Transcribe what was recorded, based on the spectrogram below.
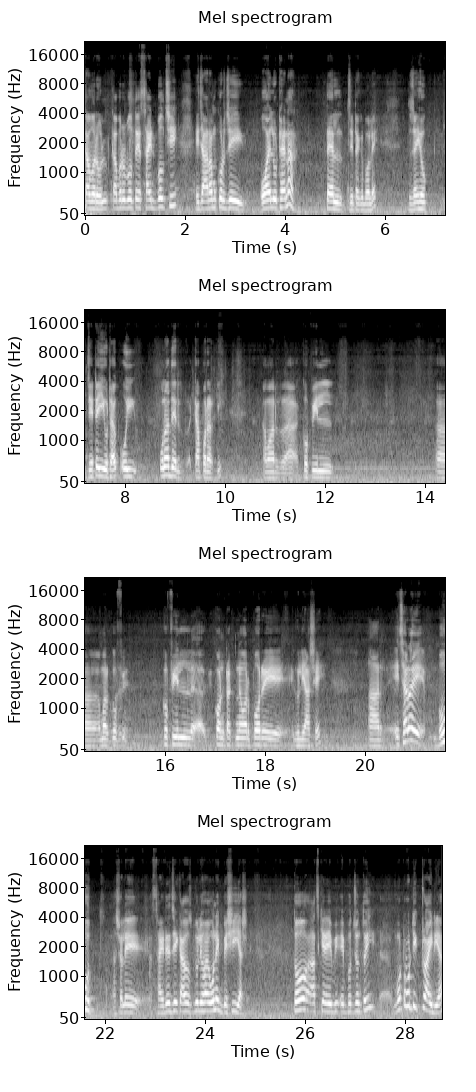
কাভারুল কাভারুল বলতে সাইড বলছি। এই যে আরামকর যেই অয়েল উঠায় না, তেল যেটাকে বলে যাই হোক, যেটাই উঠাক, ওই ওনাদের কাপড় আর কি। আমার কপিল আমার কফি কপিল কন্ট্যাক্ট নেওয়ার পরে এগুলি আসে। আর এছাড়া এ- বহুত, আসলে সাইডে যে কাগজগুলি হয়, অনেক বেশিই আসে। তো আজকের এই এই পর্যন্তই। মোটামুটি একটু আইডিয়া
